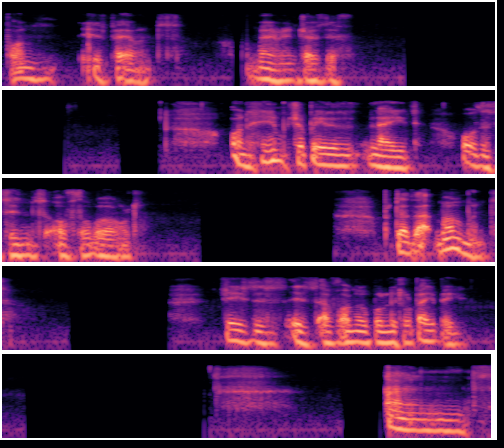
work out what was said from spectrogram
upon his parents, Mary and Joseph. On him shall be laid all the sins of the world. But at that moment, Jesus is a vulnerable little baby. And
